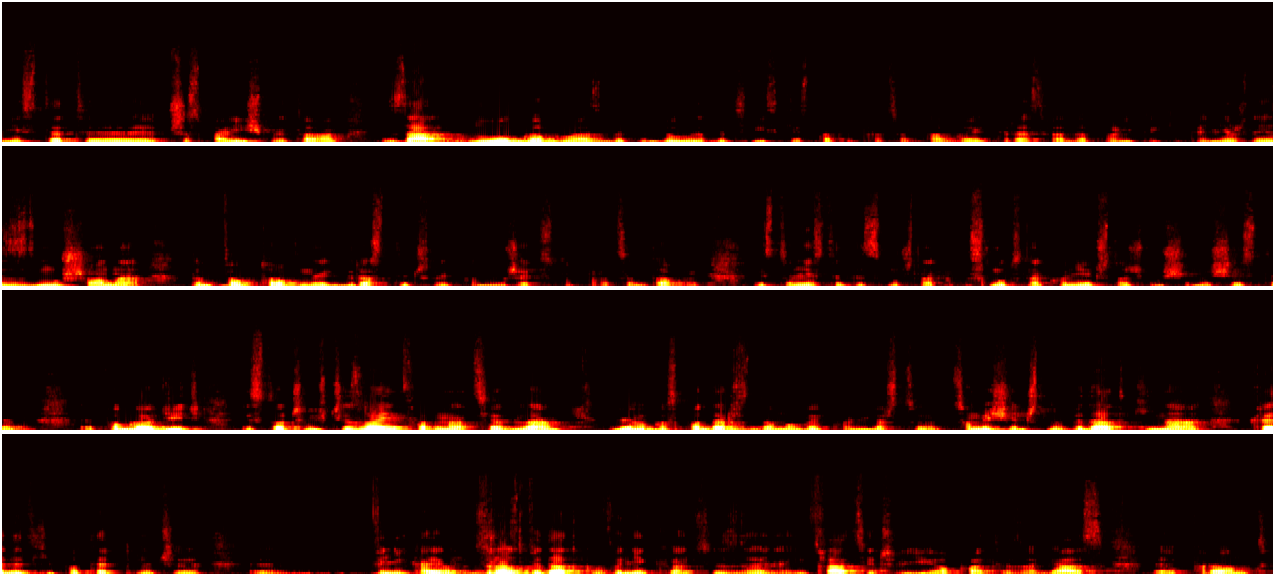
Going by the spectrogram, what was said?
Niestety przespaliśmy to. Za długo była zbyt, były zbyt niskie stopy procentowe i teraz Rada Polityki Pieniężnej jest zmuszona do gwałtownych, drastycznych podwyżek stóp procentowych. Jest to niestety smutna, smutna konieczność, musimy się z tym pogodzić. Jest to oczywiście zła informacja dla wielu gospodarstw domowych, ponieważ co, comiesięczne wydatki na kredyt hipoteczny czy wynikają, wzrost wydatków wynikający z inflacji, czyli opłaty za gaz, prąd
